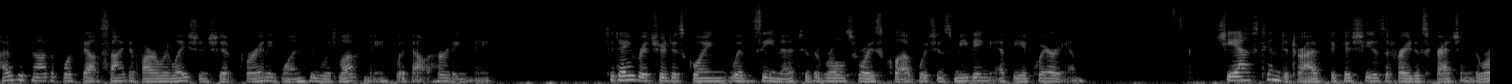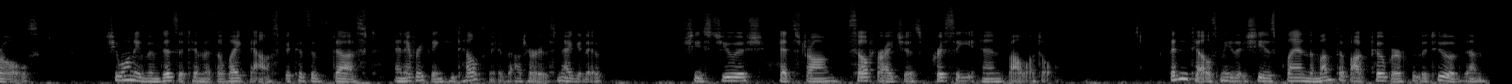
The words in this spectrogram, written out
I would not have looked outside of our relationship for anyone who would love me without hurting me. Today, Richard is going with Zena to the Rolls Royce Club, which is meeting at the aquarium. She asked him to drive because she is afraid of scratching the rolls. She won't even visit him at the lake house because of the dust, and everything he tells me about her is negative. She's Jewish, headstrong, self righteous, prissy, and volatile. Then he tells me that she has planned the month of October for the two of them,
